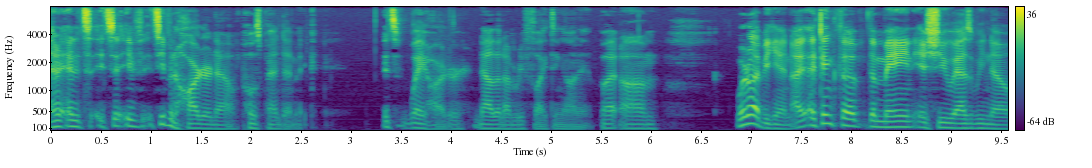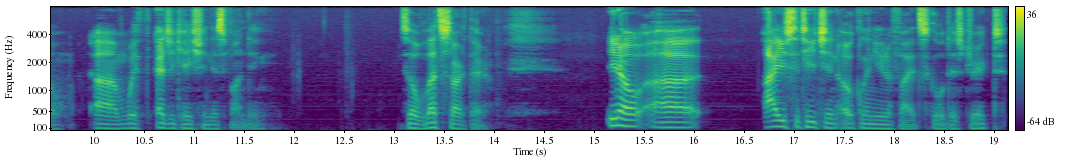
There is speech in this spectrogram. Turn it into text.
and, and it's it's it's even harder now post pandemic. It's way harder now that I'm reflecting on it. But um, where do I begin? I, I think the the main issue, as we know, um, with education is funding. So let's start there. You know, uh, I used to teach in Oakland Unified School District,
